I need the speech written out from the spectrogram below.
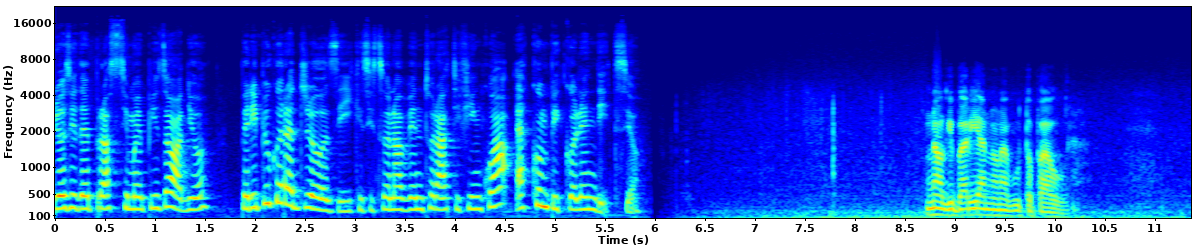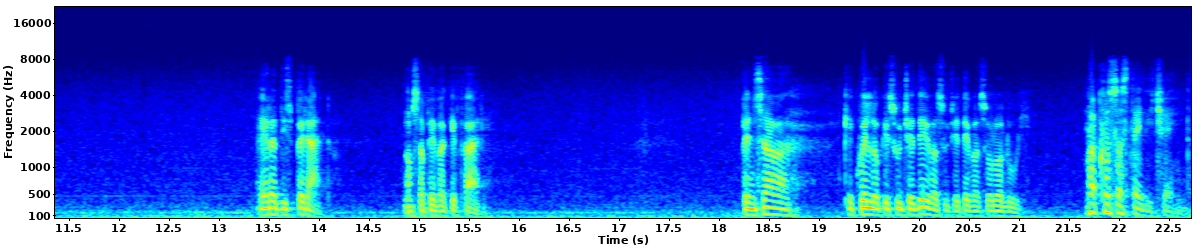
Curiosi del prossimo episodio? Per i più coraggiosi che si sono avventurati fin qua, ecco un piccolo indizio. Noghi Barian non ha avuto paura. Era disperato, non sapeva che fare. Pensava che quello che succedeva succedeva solo a lui. Ma cosa stai dicendo?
